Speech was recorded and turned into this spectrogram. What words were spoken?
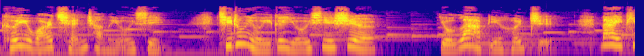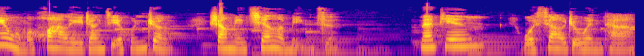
可以玩全场的游戏。其中有一个游戏是有蜡笔和纸。那一天，我们画了一张结婚证，上面签了名字。那天，我笑着问他：“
